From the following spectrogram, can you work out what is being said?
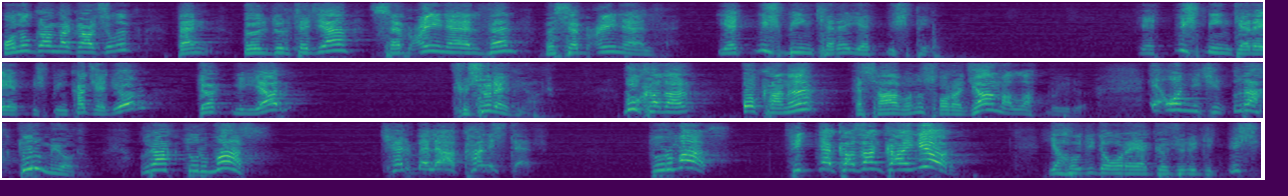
Onun kanına karşılık ben öldürteceğim seb'ine elfen ve seb'ine elfen. 70 bin kere 70 bin. 70 bin kere 70 bin kaç ediyor? 4 milyar küsür ediyor. Bu kadar o kanı hesabını soracağım Allah buyuruyor. E onun için Irak durmuyor. Irak durmaz. Kerbela kan ister. Durmaz. Fitne kazan kaynıyor. Yahudi de oraya gözünü dikmiş.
